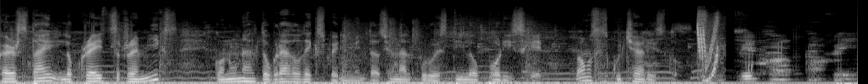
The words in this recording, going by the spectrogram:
Hairstyle Locrates Remix con un alto grado de experimentación al puro estilo Portishead. Vamos a escuchar esto. Hop Café.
